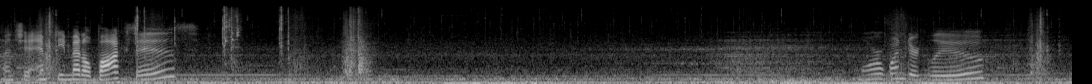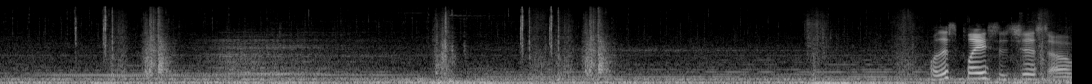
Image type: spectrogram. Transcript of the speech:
Bunch of empty metal boxes. More Wonder Glue. Well, this place is just a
